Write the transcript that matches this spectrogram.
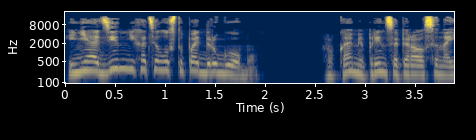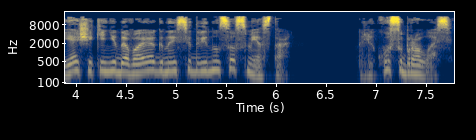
и ни один не хотел уступать другому. Руками принц опирался на ящики, не давая Агнессе двинуться с места. «Далеко собралась?»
